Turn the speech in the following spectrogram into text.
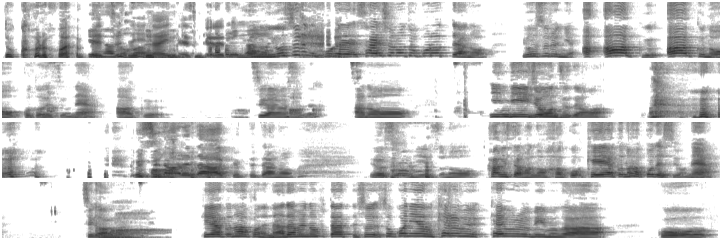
ところは別にないんですけれどあの、も。要するにこれ、最初のところってあの、要するに、あ、アーク、アークのことですよね。アーク。違います？あの、インディ・ージョーンズでは、失われたアークって言って、あの、要するに、その、神様の箱、契約の箱ですよね。違う。あ契約の箱で、なだめの蓋って、そ、そこにあの、ケルビ、ケルビムが、こ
